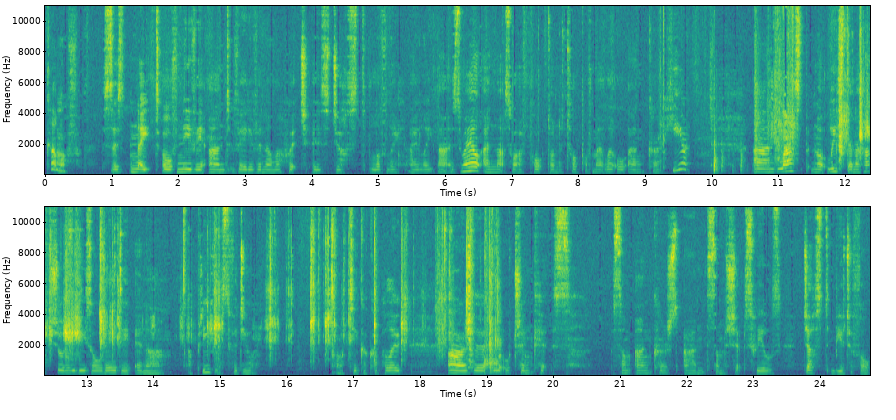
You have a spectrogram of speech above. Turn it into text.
come off. This is Night of Navy and Very Vanilla which is just lovely. I like that as well and that's what I've popped on the top of my little anchor here. And last but not least, and I have shown you these already in a, a previous video, I'll take a couple out, are the little trinkets, some anchors and some ship's wheels. Just beautiful.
